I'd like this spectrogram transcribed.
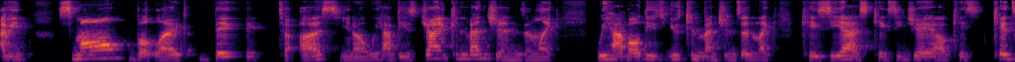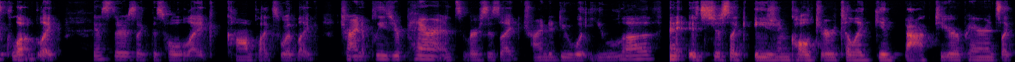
I mean small but like big to us you know? We have these giant conventions and like we have all these youth conventions and like kcs kcjl kids club like guess there's like this whole like complex with like trying to please your parents versus like trying to do what you love. And it's just like asian culture to like give back to your parents like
